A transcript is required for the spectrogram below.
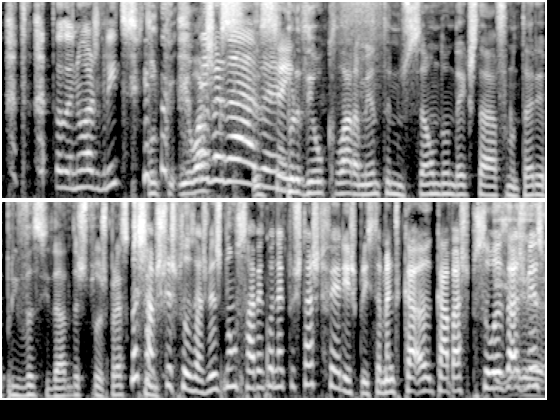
toda nu aos gritos. Porque eu É acho que verdade. se, se Sim. perdeu claramente a noção de onde é que está a fronteira e a privacidade das pessoas. Parece que Mas sabes temos- que as pessoas às vezes não sabem quando é que tu estás de férias, por isso também cabe às pessoas às Eh, vezes.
